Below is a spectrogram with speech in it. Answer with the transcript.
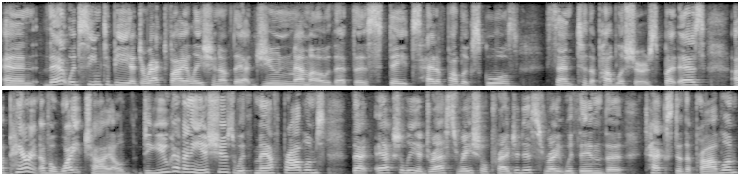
And that would seem to be a direct violation of that June memo that the state's head of public schools sent to the publishers. But as a parent of a white child, do you have any issues with math problems that actually address racial prejudice right within the text of the problem?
